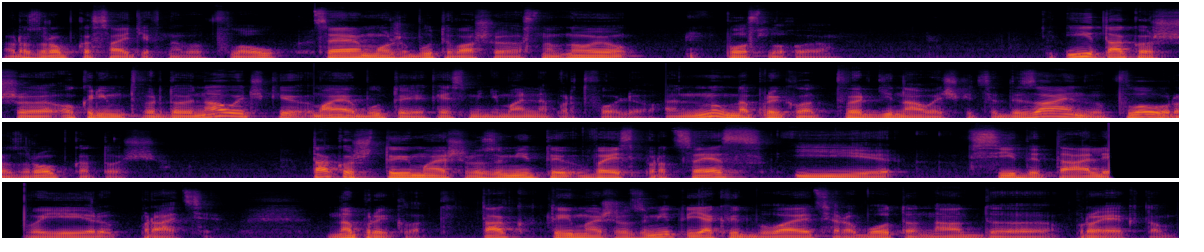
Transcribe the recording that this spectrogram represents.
розробка сайтів на Webflow. Це може бути вашою основною послугою. І також, е, окрім твердої навички, має бути якесь мінімальне портфоліо. Ну, наприклад, тверді навички це дизайн, Webflow, розробка тощо. Також ти маєш розуміти весь процес і всі деталі твоєї праці. Наприклад, так, ти маєш розуміти, як відбувається робота над е, проєктом.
